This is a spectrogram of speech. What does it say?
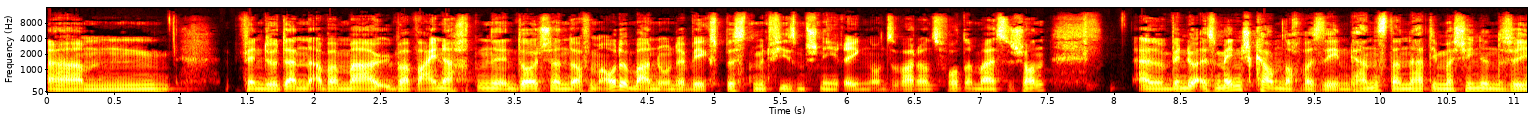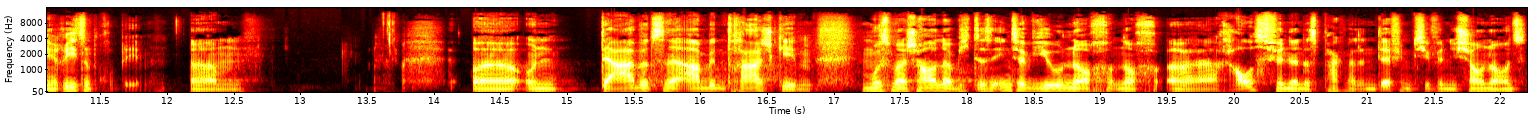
Ähm, wenn du dann aber mal über Weihnachten in Deutschland auf dem Autobahn unterwegs bist mit fiesem Schneeregen und so weiter und so fort, dann weißt du schon, also wenn du als Mensch kaum noch was sehen kannst, dann hat die Maschine natürlich ein Riesenproblem. Ähm, äh, und da wird es eine Arbitrage geben. Muss mal schauen, ob ich das Interview noch noch äh, rausfinde. Das packen wir dann definitiv in die Show Notes.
